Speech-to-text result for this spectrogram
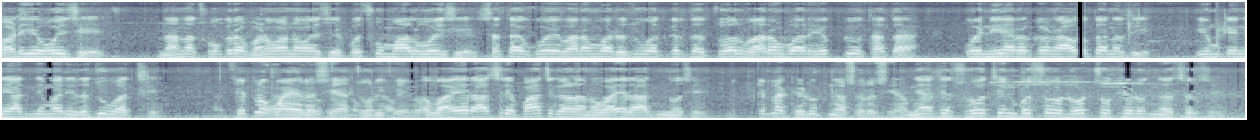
વાડીએ હોય છે, નાના છોકરા ભણવાના હોય છે, પશુ માલ હોય છે, છતાં કોઈ વારંવાર રજૂઆત કરતા ચોર વારંવાર એક્ટિવ થતા કોઈ નિરાકરણ આવતા નથી. એ માટેની આજની મારી રજૂઆત છે. કેટલો વાયર હશે આ ચોરી થયેલો? વાયર આશરે પાંચ ગાળાનો વાયર આજનો છે. કેટલા ખેડૂતને અસર હશે ત્યાંથી સો થી બસો દોઢસો ખેડૂતને અસર છે.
